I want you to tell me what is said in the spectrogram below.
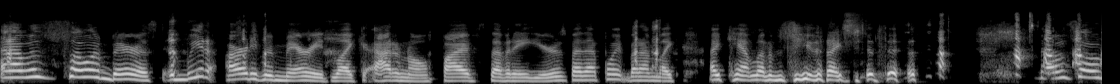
I was so embarrassed. And we had already been married like, I don't know, five, seven, eight years by that point. But I'm like, I can't let him see that I did this. I was so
